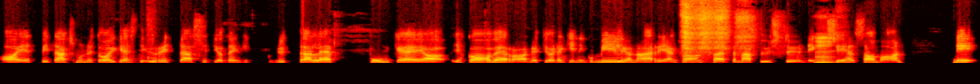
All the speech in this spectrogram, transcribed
ai, että pitääkö mun nyt oikeasti yrittää sitten jotenkin nyt tälle punkea ja, ja kaveraa nyt joidenkin niin kuin miljonäärien kanssa, että mä pystyn niin kuin hmm. siihen samaan. Niin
